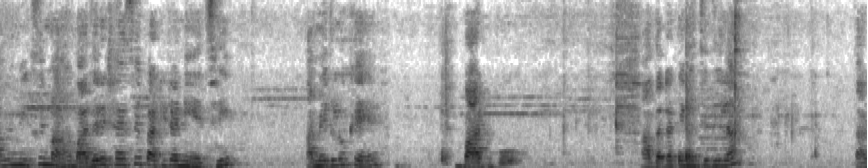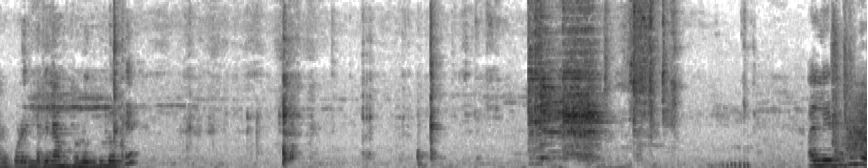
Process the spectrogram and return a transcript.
আমি মিক্সি বাজারের সাইজের বাটিটা নিয়েছি। আমি এগুলোকে বাটবো। আদাটাকে নিচে দিলাম। তার উপরে দিয়ে দিলাম হলুদগুলোকে। আর লেবুগুলো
